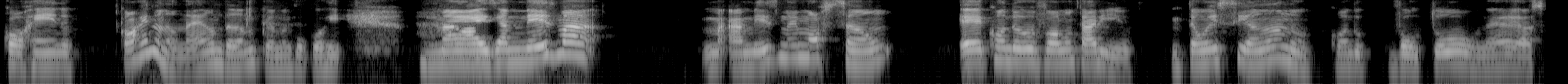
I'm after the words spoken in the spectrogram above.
correndo, correndo não, né? Andando, porque eu nunca corri, mas a mesma a mesma emoção é quando eu voluntario. Então, esse ano, quando voltou, né, as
